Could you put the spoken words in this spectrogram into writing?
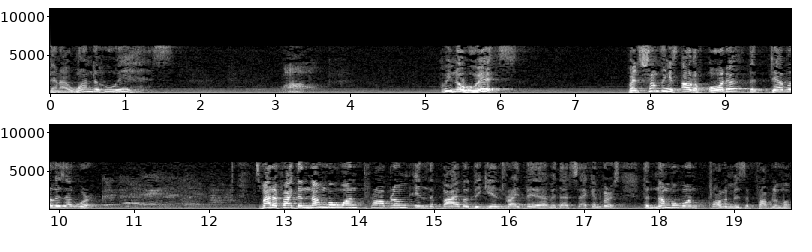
then I wonder who is. Wow. We know who is. When something is out of order, the devil is at work. As a matter of fact, the number one problem in the Bible begins right there with that second verse. The number one problem is the problem of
